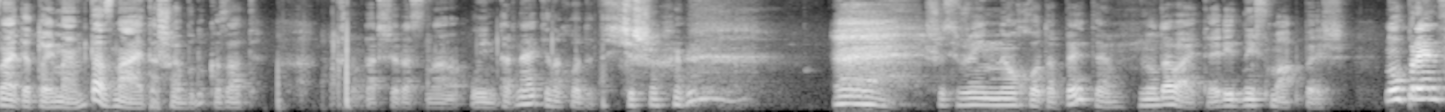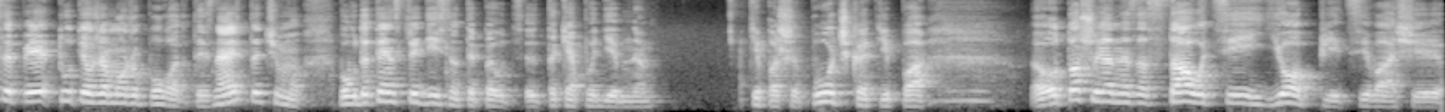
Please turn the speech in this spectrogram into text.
Знаєте той мем? Та знаєте, що я буду казати. Якщо перший раз на, у інтернеті знаходитесь, чи що. Щось вже і неохота пити. Ну давайте, рідний смак пише. Ну, в принципі, тут я вже можу погодитись. Знаєте чому? Бо в дитинстві дійсно типу, таке подібне. Типа шипучка, типа. Е, Ото, що я не застав ці йопі, ці ваші,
